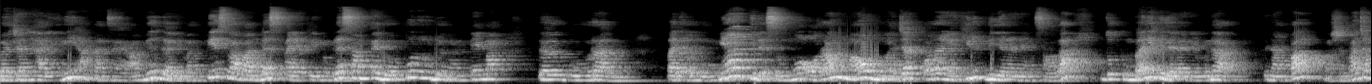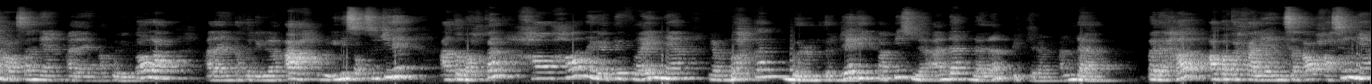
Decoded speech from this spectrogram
Bacaan hari ini akan saya ambil dari Matius 18 ayat 15 sampai 20 dengan tema teguran. Pada umumnya, tidak semua orang mau mengajak orang yang hidup di jalan yang salah untuk kembali ke jalan yang benar. Kenapa? Macam-macam alasannya. Ada yang takut ditolak, ada yang takut dibilang, ah lu ini sok suci deh. Atau bahkan hal-hal negatif lainnya yang bahkan belum terjadi tapi sudah ada dalam pikiran Anda. Padahal, apakah kalian bisa tahu hasilnya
